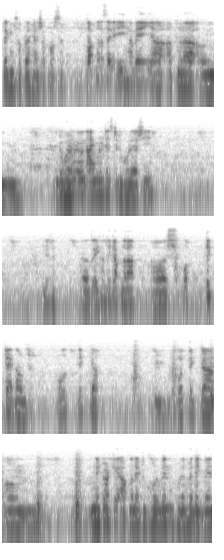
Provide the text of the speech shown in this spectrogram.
ট্র্যাকিং সফটওয়্যার হ্যাশ অফ আছে তো আপনারা চাইলে এইভাবেই আপনারা ওই একটু ঘুরে নেবেন এবং আইমনি টেস্ট একটু ঘুরে আসি। ঠিক আছে? তো এখান থেকে আপনারা প্রত্যেকটা অ্যাকাউন্ট প্রত্যেকটা প্রত্যেকটা নেটওয়ার্কে আপনারা একটু ঘুরবেন, ঘুরে ঘুরে দেখবেন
